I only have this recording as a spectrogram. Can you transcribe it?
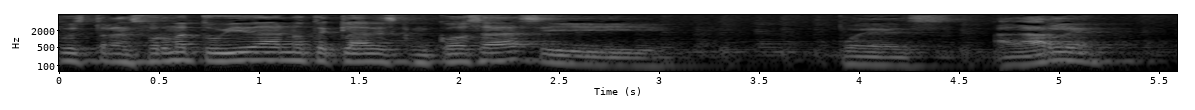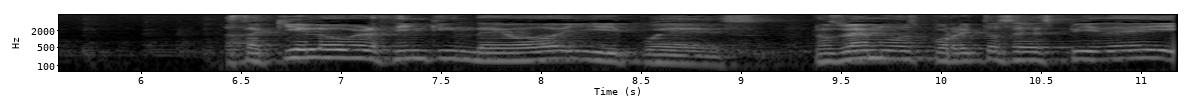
pues transforma tu vida, no te claves con cosas y pues a darle. Hasta aquí el overthinking de hoy y pues nos vemos, Porrito se despide y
